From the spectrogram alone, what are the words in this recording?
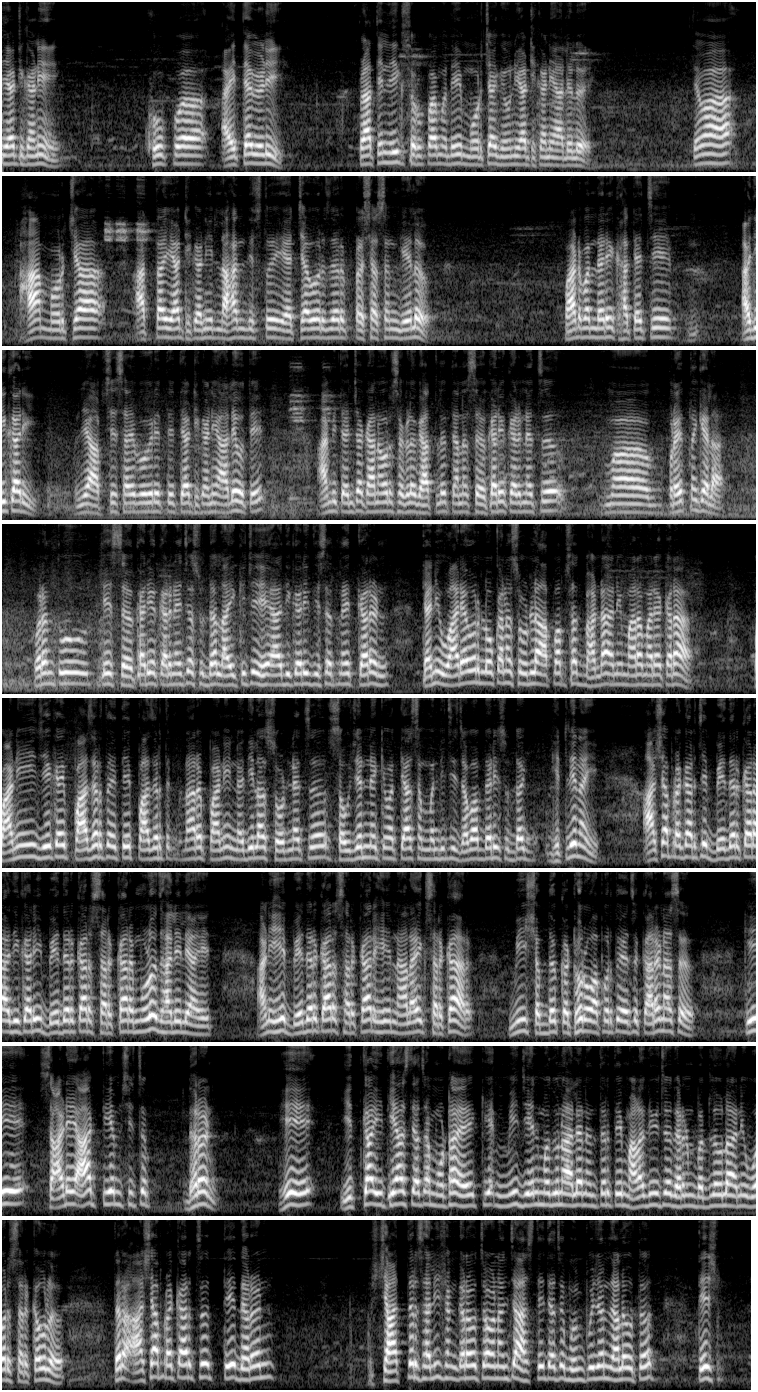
आज या ठिकाणी खूप आयत्यावेळी आयत्या वेळी प्रातिनिधिक स्वरूपामध्ये मोर्चा घेऊन या ठिकाणी आलेलो आहे. तेव्हा हा मोर्चा आत्ता या ठिकाणी लहान दिसतो आहे याच्यावर जर प्रशासन गेलं पाटबंधारे खात्याचे अधिकारी म्हणजे आपसे साहेब वगैरे ते त्या ठिकाणी आले होते. आम्ही त्यांच्या कानावर सगळं घातलं त्यांना सहकार्य करण्याचं म प्रयत्न केला. परंतु ते सहकार्य करण्याच्या सुद्धा लायकीचे हे अधिकारी दिसत नाहीत कारण त्यांनी वाऱ्यावर लोकांना सोडलं आपापसात भांडा आणि मारामाऱ्या करा. पाणी जे काही पाझरतं आहे ते पाझरणारं पाणी नदीला सोडण्याचं सौजन्य किंवा त्यासंबंधीची जबाबदारीसुद्धा घेतली नाही. अशा प्रकारचे बेदरकार अधिकारी बेदरकार सरकारमुळं झालेले आहेत. आणि हे बेदरकार सरकार हे नालायक सरकार मी शब्द कठोर वापरतो याचं कारण असं की साडेआठ टी एम सीचं धरण. हे इतका इतिहास त्याचा मोठा आहे की मी जेलमधून आल्यानंतर ते माळादेवीचं धरण बदलवलं आणि वर सरकवलं. तर अशा प्रकारचं ते धरण शहात्तर साली शंकरराव चव्हाणांच्या हस्ते त्याचं भूमिपूजन झालं होतं. ते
